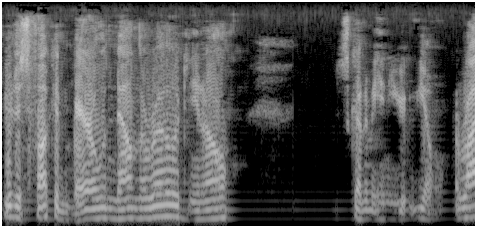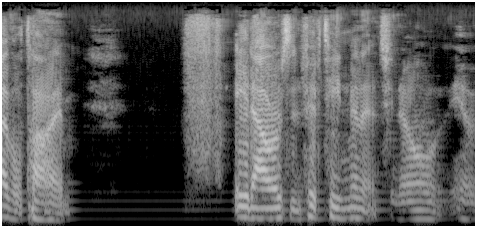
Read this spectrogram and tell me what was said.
You're just fucking barreling down the road, you know. It's going to be in your, you know, arrival time. Eight hours and 15 minutes, you know. You know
